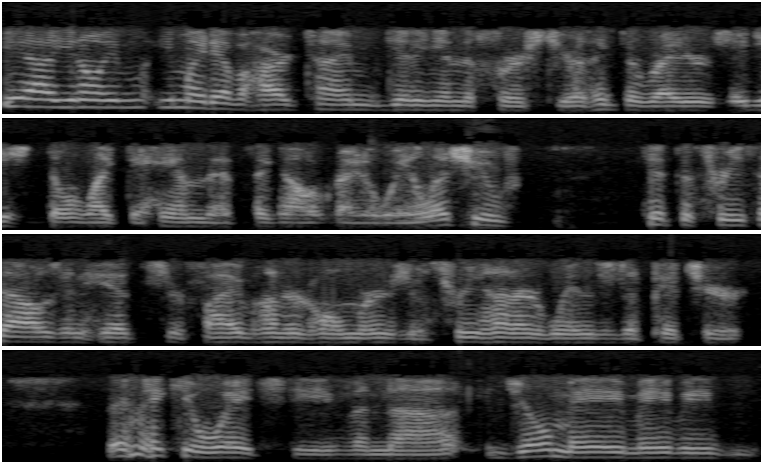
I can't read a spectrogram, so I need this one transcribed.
Yeah, you know, you, you might have a hard time getting in the first year. I think the writers they just don't like to hand that thing out right away unless you've hit the 3,000 hits or 500 homers or 300 wins as a pitcher. They make you wait, Steve. And uh, Joe may maybe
